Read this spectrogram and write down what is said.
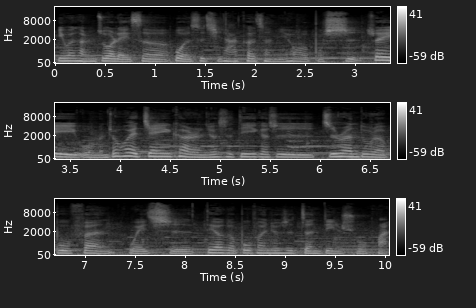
因为可能做镭射或者是其他课程以后的不适，所以我们就会建议客人就是第一个是滋润度的部分维持，第二个部分就是镇定舒缓。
